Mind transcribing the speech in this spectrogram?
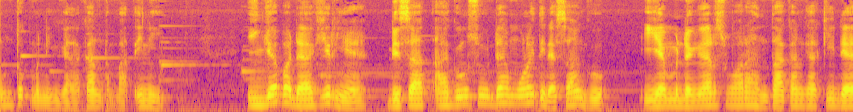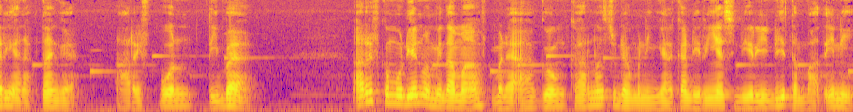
untuk meninggalkan tempat ini. Hingga pada akhirnya, di saat Agung sudah mulai tidak sanggup, ia mendengar suara hentakan kaki dari anak tangga. Arif pun tiba. Arif kemudian meminta maaf kepada Agung karena sudah meninggalkan dirinya sendiri di tempat ini.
